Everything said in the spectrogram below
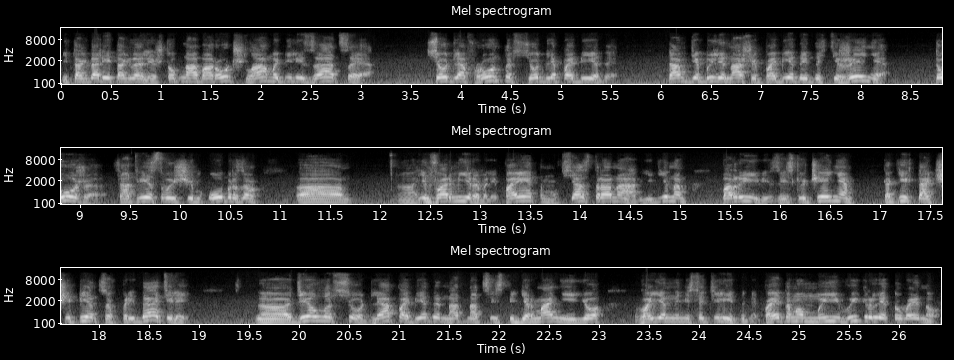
и так далее, и так далее. Чтобы, наоборот, шла мобилизация. Все для фронта, все для победы. Там, где были наши победы и достижения, тоже соответствующим образом э, информировали. Поэтому вся страна в едином порыве, за исключением каких-то отщепенцев-предателей, э, делала все для победы над нацистской Германией и ее военными сателлитами. Поэтому мы и выиграли эту войну.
